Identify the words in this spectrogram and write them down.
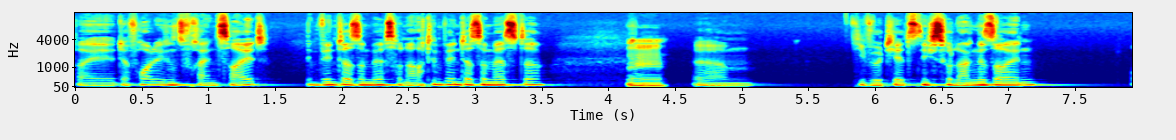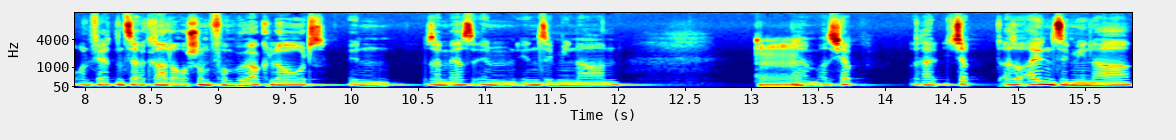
bei der vorlesungsfreien Zeit im Wintersemester, nach dem Wintersemester. Mhm. Ähm, die wird jetzt nicht so lange sein. Und wir hatten es ja gerade auch schon vom Workload in, Semester, in, in Seminaren. Mhm. Ähm, also ich habe ich habe also ein Seminar,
